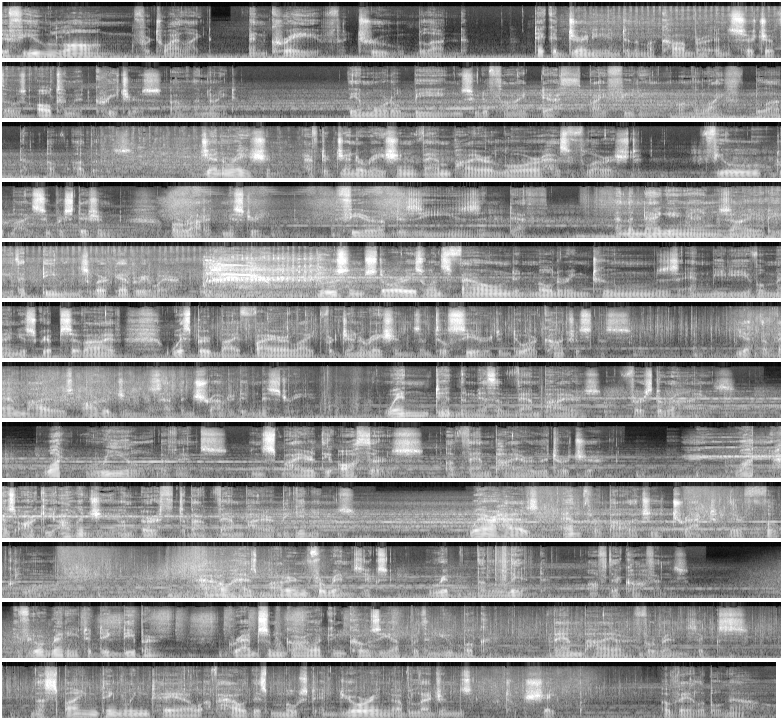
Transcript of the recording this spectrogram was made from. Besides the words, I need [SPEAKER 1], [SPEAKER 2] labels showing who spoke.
[SPEAKER 1] If you long for twilight and crave true blood, take a journey into the macabre in search of those ultimate creatures of the night. The immortal beings who defy death by feeding on the life blood of others. Generation after generation, vampire lore has flourished, fueled by superstition, erotic mystery, fear of disease and death, and the nagging anxiety that demons lurk everywhere. Gruesome stories once found in moldering tombs and medieval manuscripts survive, whispered by firelight for generations until seared into our consciousness. Yet the vampire's origins have been shrouded in mystery. When did the myth of vampires first arise? What real events inspired the authors of vampire literature? What has archaeology unearthed about vampire beginnings? Where has anthropology tracked their folklore? How has modern forensics ripped the lid off their coffins? If you're ready to dig deeper, grab some garlic and cozy up with a new book, Vampire Forensics. The spine tingling tale of how this most enduring of legends took shape available now.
